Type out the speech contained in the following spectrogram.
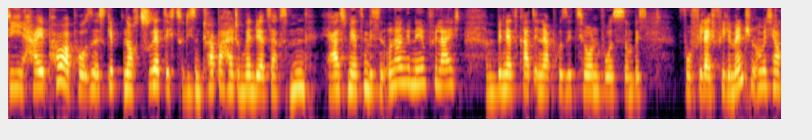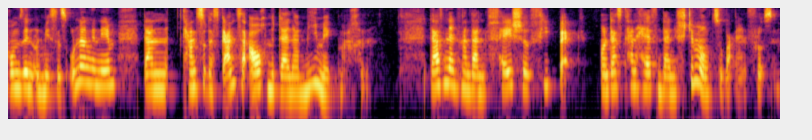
die High-Power-Posen, es gibt noch zusätzlich zu diesen Körperhaltungen, wenn du jetzt sagst, hm, ja, ist mir jetzt ein bisschen unangenehm vielleicht, bin jetzt gerade in der Position, wo es so ein bisschen wo vielleicht viele Menschen um mich herum sind und mir ist es unangenehm, dann kannst du das Ganze auch mit deiner Mimik machen. Das nennt man dann Facial Feedback und das kann helfen, deine Stimmung zu beeinflussen.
